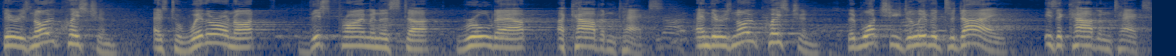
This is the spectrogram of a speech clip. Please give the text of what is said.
there is no question as to whether or not this Prime Minister ruled out a carbon tax. And there is no question that what she delivered today is a carbon tax.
